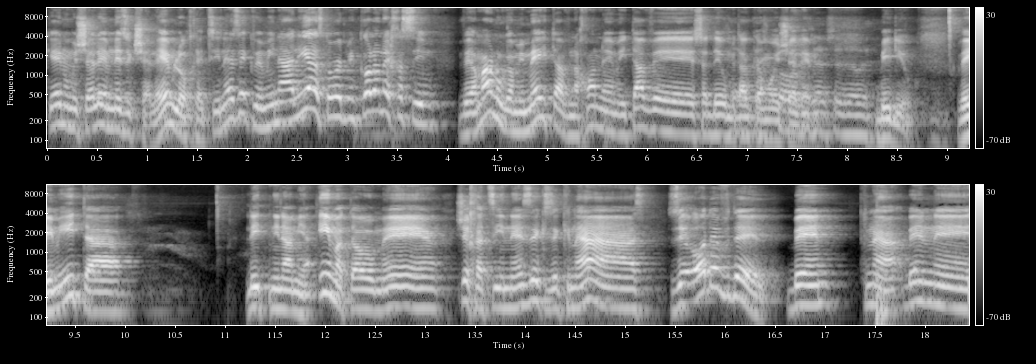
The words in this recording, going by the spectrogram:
כן, הוא משלם נזק שלם, לא חצי נזק, ומן העלייה, זאת אומרת מכל הנכסים. ואמרנו גם ממיטב, נכון, מיטב אה, שדה ומיטב כמוהו ישלם. בדיוק. ואם איתה, ליטנינמיה, אם אתה אומר שחצי נזק זה קנס, זה עוד הבדל בין, קנה, בין אה,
